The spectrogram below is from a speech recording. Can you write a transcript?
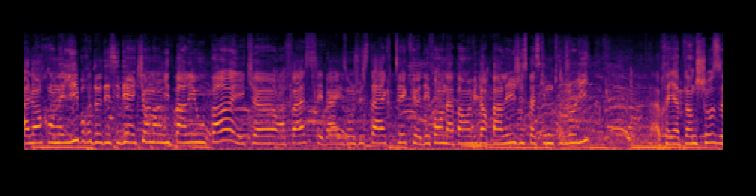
alors qu'on est libre de décider à qui on a envie de parler ou pas et qu'en face, eh ben, ils ont juste à acter que des fois on n'a pas envie de leur parler juste parce qu'ils nous trouvent jolis. Après, il y a plein de choses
